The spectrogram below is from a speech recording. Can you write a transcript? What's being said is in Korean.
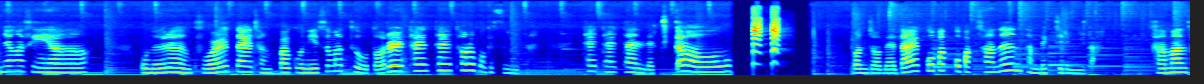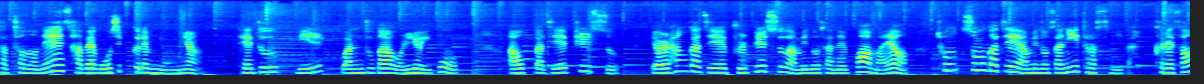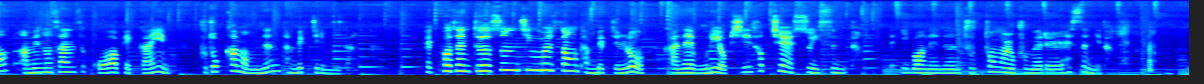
안녕하세요. 오늘은 9월달 장바구니 스마트 오더를 탈탈 털어보겠습니다. 탈탈탈 렛츠고! 먼저 매달 꼬박꼬박 사는 단백질입니다. 44,000원에 450g 용량, 대두, 밀, 완두가 원료이고 9가지의 필수, 11가지의 불필수 아미노산을 포함하여 총 20가지의 아미노산이 들었습니다. 그래서 아미노산 스코어 100가인 부족함 없는 단백질입니다. 100% 순 식물성 단백질로 간에 무리 없이 섭취할 수 있습니다. 네, 이번에는 두 통을 구매를 했습니다.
